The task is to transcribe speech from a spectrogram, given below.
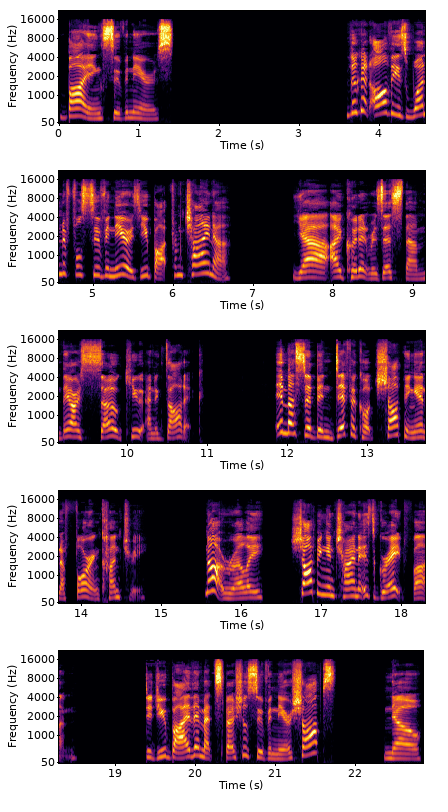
Buying souvenirs. Look at all these wonderful souvenirs you bought from China. Yeah, I couldn't resist them. They are so cute and exotic. It must have been difficult shopping in a foreign country. Not really. Shopping in China is great fun. Did you buy them at special souvenir shops? No,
